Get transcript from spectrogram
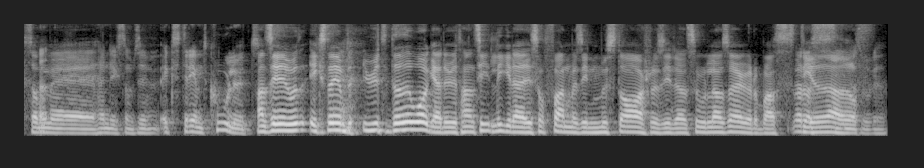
Som eh, Henrik som ser extremt cool ut. Han ser extremt utdrogad ut. Han ligger där i soffan med sin mustasch och sina solglasögon och bara stirrar och solglasögon?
